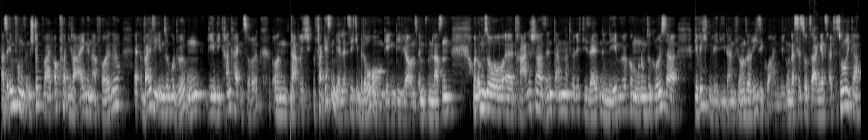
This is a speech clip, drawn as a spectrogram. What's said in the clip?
Also Impfungen sind ein Stück weit Opfer ihrer eigenen Erfolge. Äh, weil sie eben so gut wirken, gehen die Krankheiten zurück und dadurch vergessen wir letztlich die Bedrohung, gegen die wir uns impfen lassen. Und umso äh, tragischer sind dann natürlich die seltenen Nebenwirkungen und umso größer gewichten wir die dann für unsere Risikoeinwägung. Das ist sozusagen jetzt als Historiker,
